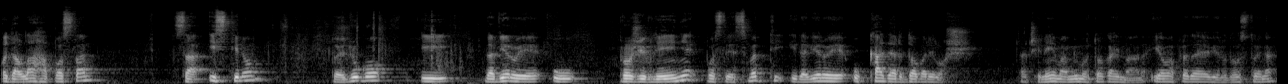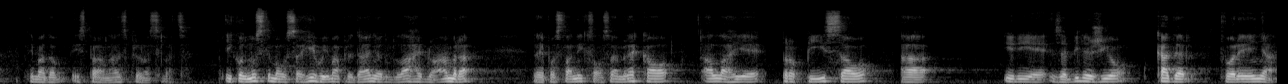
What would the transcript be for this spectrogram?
od Allaha poslan sa istinom, to je drugo, i da vjeruje u proživljenje poslije smrti i da vjeruje u kader dobar i loš. Znači nema mimo toga imana. I ova predaja je vjerodostojna, ima da ispravan lanac prenosilaca. I kod muslima u Sahihu ima predanje od Abdullaha ibn Amra, da je poslanik sa osvijem rekao, Allah je propisao a, ili je zabilježio kader tvorenja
